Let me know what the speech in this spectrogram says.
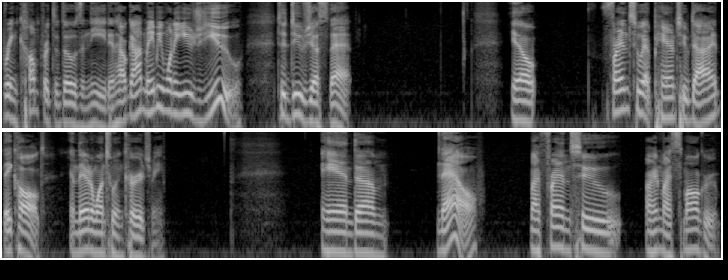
bring comfort to those in need and how God maybe want to use you to do just that. You know, friends who had parents who died, they called and they're the ones who encourage me. And um, now, my friends who are in my small group,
